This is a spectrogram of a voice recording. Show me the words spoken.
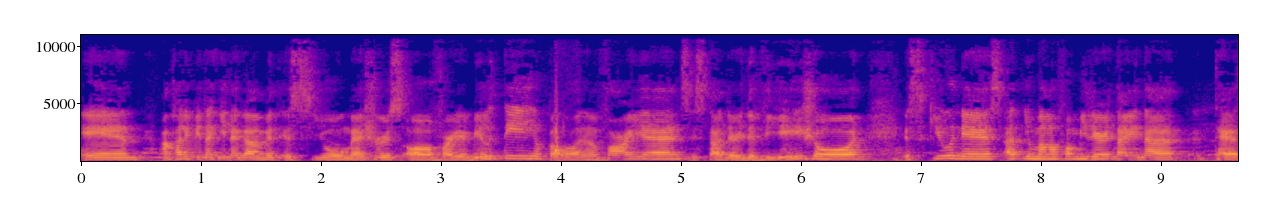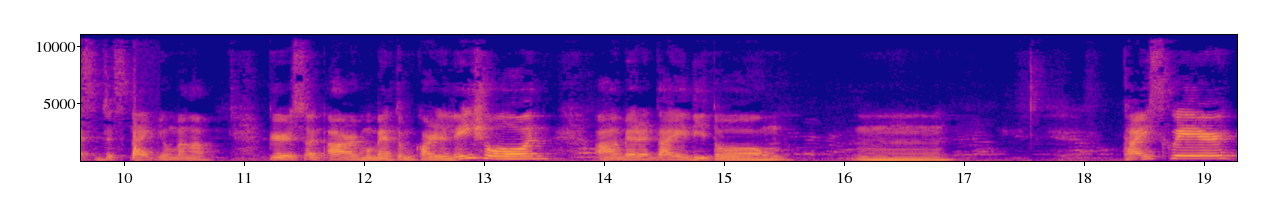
And ang kalimitan ginagamit is yung measures of variability, yung pagkuha ng variance, standard deviation, skewness, at yung mga familiar tayo na test just like yung mga Pearson R momentum correlation. Uh, meron tayo ditong um, chi-square,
